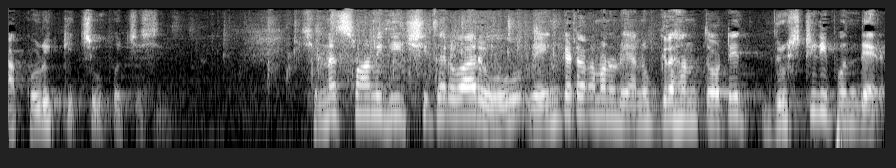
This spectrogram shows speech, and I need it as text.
ఆ కొడుక్కి చూపు వచ్చేసింది చిన్నస్వామి దీక్షితర్ వారు వెంకటరమణుడి అనుగ్రహంతో దృష్టిని పొందారు.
